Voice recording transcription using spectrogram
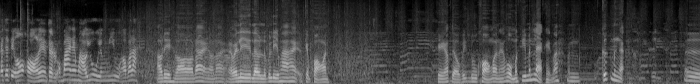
น่าจะถึงห้องของเลยแต่บ้านยังเผาอยู่ยังมีอยู่เอาปะล่ะ เอาดิรอรอได้รอได้เดี๋ยวไปรีเราเราไปรีผ้าให้เก็บของก่อน โอเคครับเดี๋ยวไปดูของก่อนนะครับผมเมื่อกี้มันแหลกเห็นปะมันกึกหนึ่งอะโดดไม่ขึ้นเออ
